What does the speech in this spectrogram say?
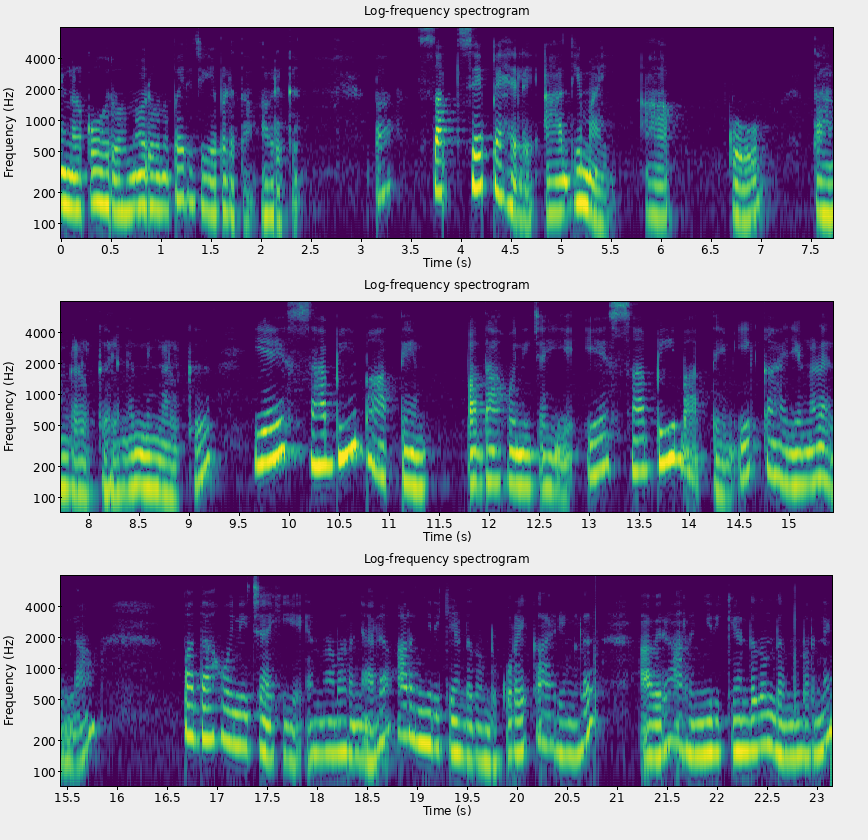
നിങ്ങൾക്ക് ഓരോന്ന് ഓരോന്ന് പരിചയപ്പെടുത്താം അവർക്ക്. അപ്പം സബ്സെ പെഹലെ ആദ്യമായി ആപ്കോ താങ്കൾക്ക് അല്ലെങ്കിൽ നിങ്ങൾക്ക് ഏ സബി ബാത്തേം പതാ ഹോനി ചാഹിയെ ഏ സബി ബാത്തേം ഈ കാര്യങ്ങളെല്ലാം പതാ ഹോനി ചാഹിയെ എന്ന് പറഞ്ഞാൽ അറിഞ്ഞിരിക്കേണ്ടതുണ്ട് കുറേ കാര്യങ്ങൾ അവർ അറിഞ്ഞിരിക്കേണ്ടതുണ്ടെന്ന് പറഞ്ഞ്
